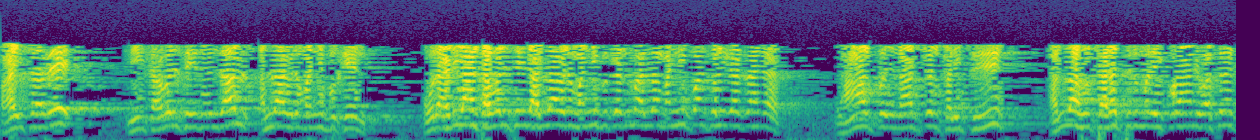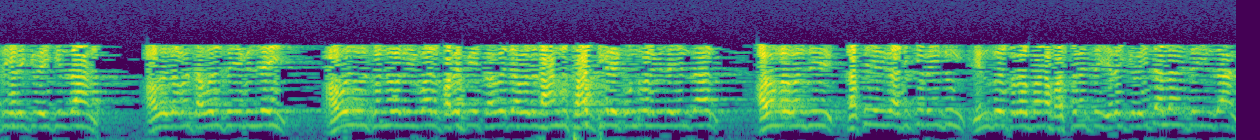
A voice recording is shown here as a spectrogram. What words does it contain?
ஆயிஷாவே நீ தவறு செய்திருந்தால் அல்லாவிடம் மன்னிப்பு கேள். ஒரு அடியான் தவறு செய்து அல்லாவிடம் மன்னிப்பு கேட்கும் அல்லாஹ் மன்னிப்பான்னு சொல்லி காட்டுறாங்க. நாற்பது நாட்கள் கழித்து அல்லாஹு தல திருமலை குரான் வசனத்தை இறக்கி வைக்கின்றான். அவர்கள் தவறு செய்யவில்லை. அவர்கள் சொன்னவர்கள் இவ்வாறு பரப்பிய தவறு அவர்கள் நான்கு சாட்சிகளை கொண்டு வரவில்லை என்றால் அவங்க வந்து கசையை அடிக்க வேண்டும் என்பது தொடர்பான வசனத்தை இறக்கி வைத்து அல்லாஹ் செய்கின்றான்?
